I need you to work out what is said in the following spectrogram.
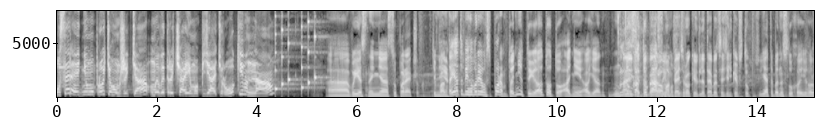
У середньому протягом життя ми витрачаємо 5 років на Е, вияснення суперечок. Типа, Ні. та я тобі говорив спором, то ні, ти, а то, то, а ні, а я. Ну, Знаєш, дока- тебе, доказуй Рома, йому, 5 що- років для тебе це тільки вступ. Я тебе не слухаю, Ігор.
